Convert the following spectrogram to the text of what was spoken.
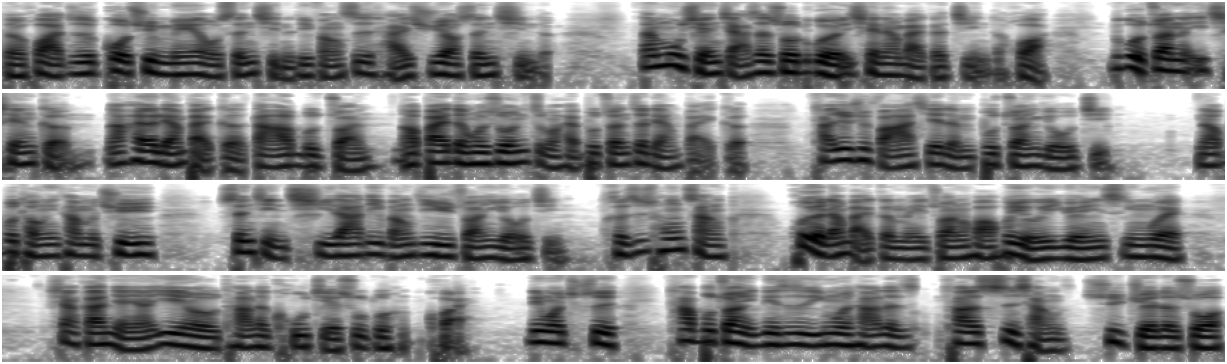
的话，就是过去没有申请的地方是还需要申请的。但目前假设说，如果有一千两百个井的话，如果钻了一千个，那还有两百个大家不钻，然后拜登会说你怎么还不钻这两百个？他就去罚那些人不钻油井，然后不同意他们去申请其他地方继续钻油井。可是通常会有两百个没钻的话，会有一个原因是因为像刚刚讲一样，页油它的枯竭速度很快。另外就是它不钻，一定是因为它的它的市场是觉得说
